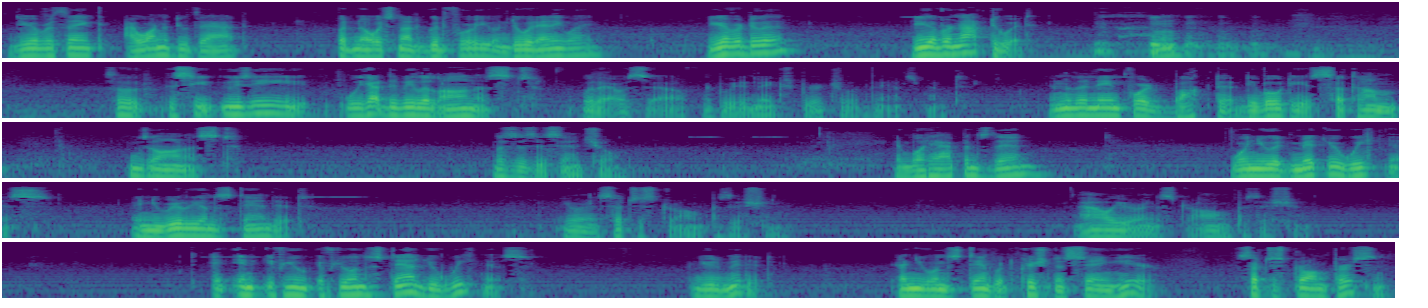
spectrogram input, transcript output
Do you ever think, I want to do that, but no, it's not good for you and do it anyway? Do you ever do it? Do you ever not do it? Hmm? so, you see, you see, we have to be a little honest with ourselves if we to make spiritual advancement. Another name for it, bhakta, devotee, is satam, who's honest. This is essential. And what happens then? When you admit your weakness and you really understand it, you're in such a strong position. Now you're in a strong position. And, and, if you if you understand your weakness, you admit it, and you understand what Krishna is saying here, such a strong person,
